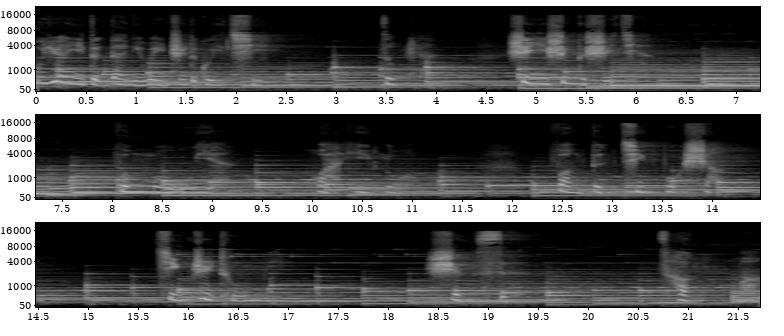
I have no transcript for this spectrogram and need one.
我愿意等待你未知的归期，纵然是一生的时间。风默无言，花易落，放灯清波上，情至荼蘼，生死。苍茫，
